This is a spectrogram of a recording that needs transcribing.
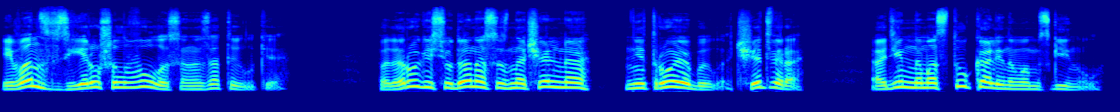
Иван взъерушил волосы на затылке. «По дороге сюда нас изначально не трое было, четверо. Один на мосту Калиновым сгинул,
